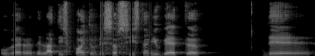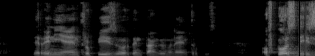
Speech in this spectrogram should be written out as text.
over the lattice point of the subsystem, you get uh, the the Rényi entropies or the entanglement entropies. Of course, this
